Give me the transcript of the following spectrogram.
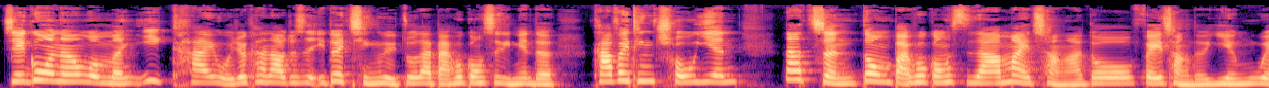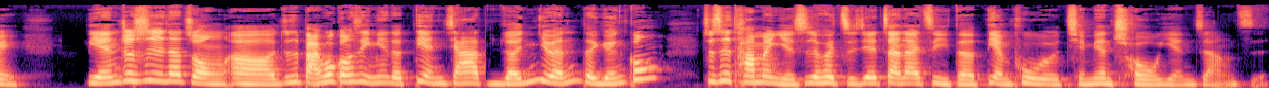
结果呢，我门一开，我就看到就是一对情侣坐在百货公司里面的咖啡厅抽烟。那整栋百货公司啊、卖场啊都非常的烟味，连就是那种呃，就是百货公司里面的店家人员的员工。就是他们也是会直接站在自己的店铺前面抽烟这样子。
